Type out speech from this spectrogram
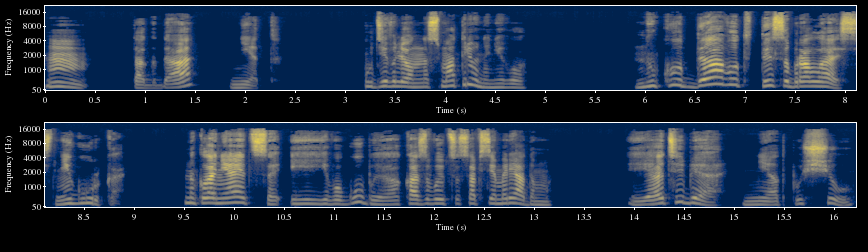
Хм, тогда нет. Удивленно смотрю на него. Ну куда вот ты собралась, Снегурка? наклоняется, и его губы оказываются совсем рядом. «Я тебя не отпущу».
